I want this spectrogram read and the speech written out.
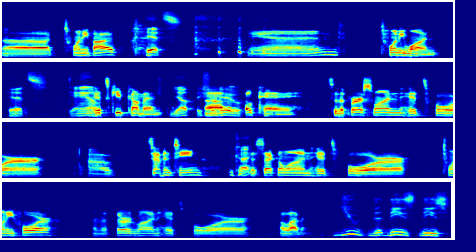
uh, 25, Hits. and 21. Hits. Damn. Hits keep coming. Yep, they sure Uh, do. Okay. So the first one hits for uh, 17. Okay. The second one hits for 24. And the third one hits for 11. You th- these these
